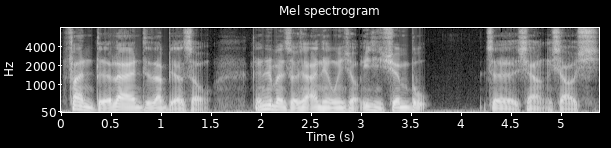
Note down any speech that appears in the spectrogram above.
范德赖恩，这他比较熟。跟日本首相安田文雄一起宣布这项消息。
